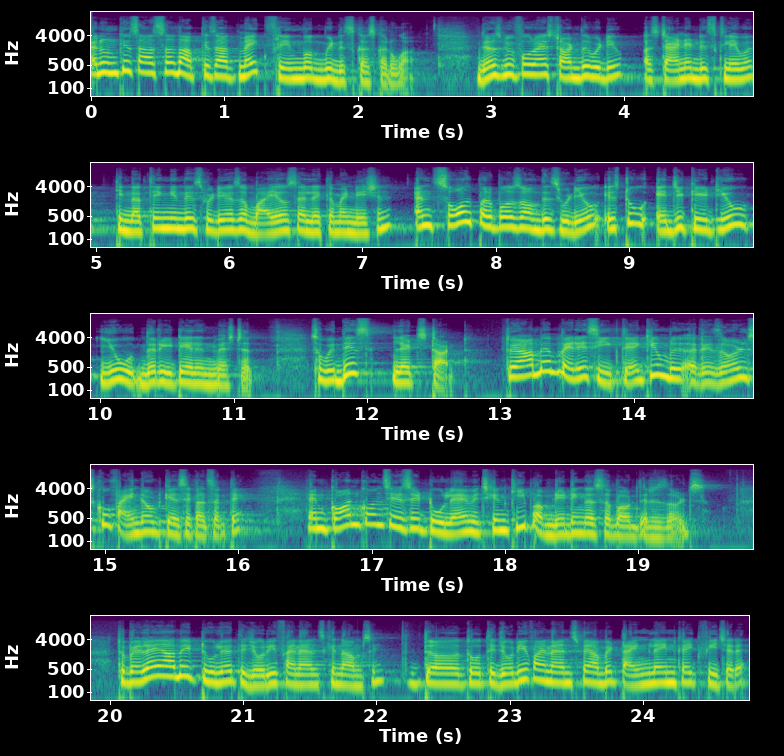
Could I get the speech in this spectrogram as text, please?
एंड उनके साथ साथ आपके साथ मैं एक फ्रेमवर्क भी डिस्कस करूँगा। Just before I start the video a standard disclaimer कि nothing in this video is a buy or sell recommendation and sole purpose of this video is to educate you you the retail investor so with this let start तो यहाँ पे हम पहले सीखते हैं कि हम रिजल्ट्स को फाइंड आउट कैसे कर सकते हैं। एंड कौन कौन से ऐसे टूल हैं which can keep updating us about the results तो पहले यहाँ पे एक टूल है तिजोरी फाइनेंस के नाम से। तो, तो तिजोरी फाइनेंस में यहाँ पे टाइमलाइन का एक फीचर है।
